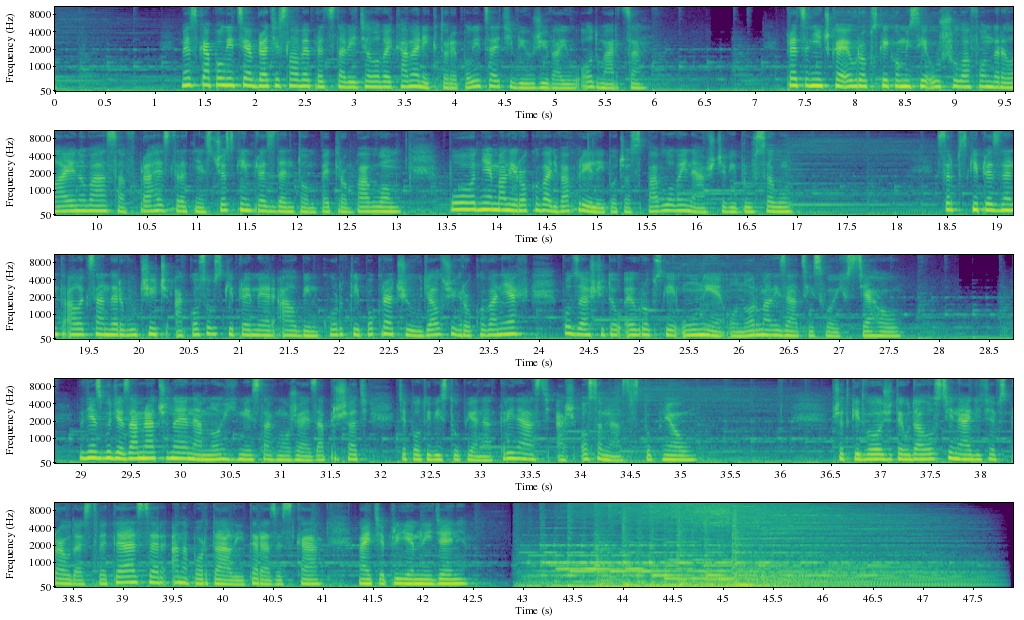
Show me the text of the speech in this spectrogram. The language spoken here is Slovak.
Mestská polícia v Bratislave predstaví telové kamery, ktoré policajti využívajú od marca. Predsednička Európskej komisie Uršula von der Leyenová sa v Prahe stretne s českým prezidentom Petrom Pavlom. Pôvodne mali rokovať v apríli počas Pavlovej návštevy Bruselu. Srbský prezident Aleksandar Vučič a kosovský premiér Albin Kurti pokračujú v ďalších rokovaniach pod záštitou Európskej únie o normalizácii svojich vzťahov. Dnes bude zamračené, na mnohých miestach môže aj zapršať, teploty vystúpia na 13 až 18 stupňov. Všetky dôležité udalosti nájdete v spravodajstve TSR a na portáli teraz.sk. Majte príjemný deň.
